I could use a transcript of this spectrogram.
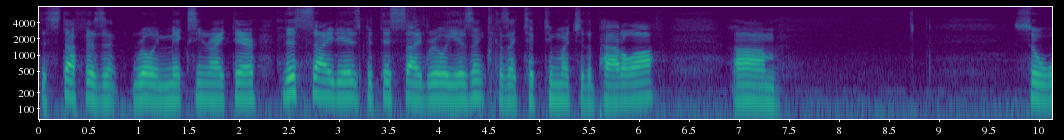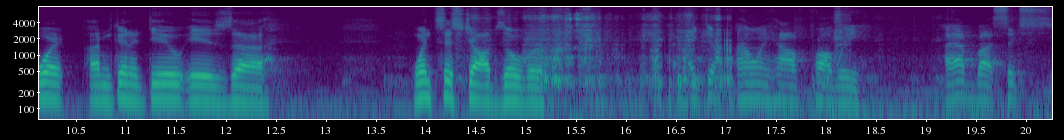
the stuff isn't really mixing right there. This side is, but this side really isn't because I took too much of the paddle off. Um, so what I'm gonna do is uh, once this job's over, I, don't, I only have probably I have about six,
